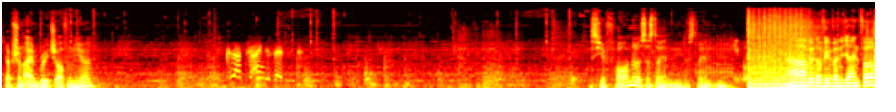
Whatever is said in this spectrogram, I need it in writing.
Ich habe schon einen Breach offen hier. Klatsch eingesetzt. Ist das hier vorne oder ist das da hinten? Das ist da hinten. Ah, wird auf jeden Fall nicht einfach.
